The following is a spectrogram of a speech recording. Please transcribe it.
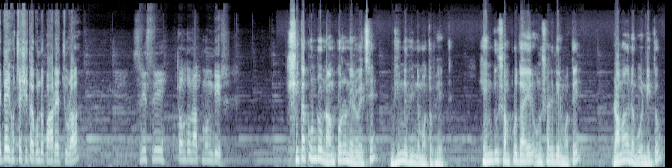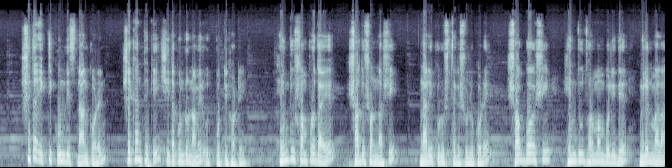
এটাই হচ্ছে সীতাকুণ্ড পাহাড়ের চূড়া, শ্রী শ্রী চন্দ্রনাথ মন্দির। সীতাকুণ্ড নামকরণে রয়েছে ভিন্ন ভিন্ন মতভেদ। হিন্দু সম্প্রদায়ের অনুসারীদের মতে, রামায়ণে বর্ণিত, সীতা একটি কুণ্ডে স্নান করেন সেখান থেকেই সীতাকুণ্ড নামের উৎপত্তি ঘটে। হিন্দু সম্প্রদায়ের সাধু সন্ন্যাসী, নারী পুরুষ থেকে শুরু করে সব বয়সী হিন্দু ধর্মাবলীদের মিলনমেলা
